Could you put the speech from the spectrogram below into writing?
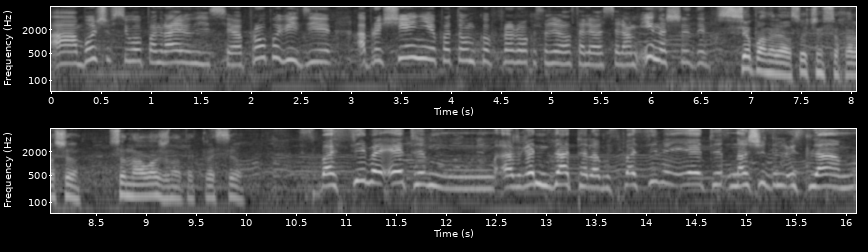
А больше всего понравились э, проповеди, обращения потомков пророка, салям, и нашиды. Все понравилось, очень все хорошо. Все налажено, так красиво. Спасибо этим организаторам, спасибо этим нашим ислам,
